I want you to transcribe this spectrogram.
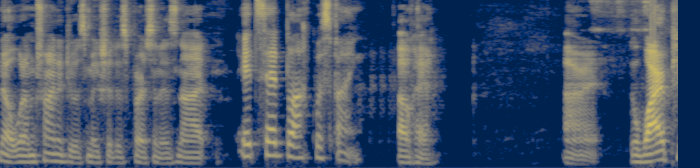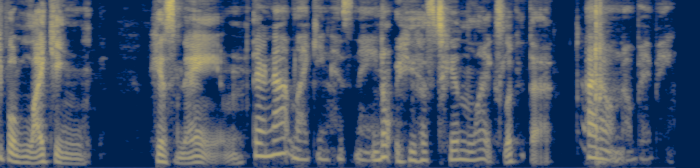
No, what I'm trying to do is make sure this person is not. It said block was fine. Okay. All right. Why are people liking his name? They're not liking his name. No, he has 10 likes. Look at that. I don't know, baby.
